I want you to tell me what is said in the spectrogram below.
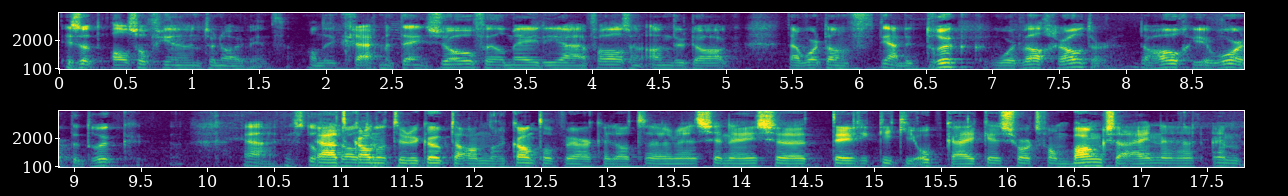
is het alsof je een toernooi wint. Want je krijgt meteen zoveel media, vooral als een underdog. Daar wordt dan, ja, de druk wordt wel groter. De hoger je wordt, de druk ja, is toch Ja, het groter. kan natuurlijk ook de andere kant op werken. Dat uh, mensen ineens uh, tegen Kiki opkijken, een soort van bang zijn uh, en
